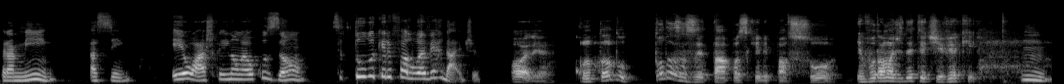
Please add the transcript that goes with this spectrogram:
Para mim, assim, eu acho que ele não é o cuzão se tudo que ele falou é verdade. Olha, contando todas as etapas que ele passou, eu vou dar uma de detetive aqui. Hum.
